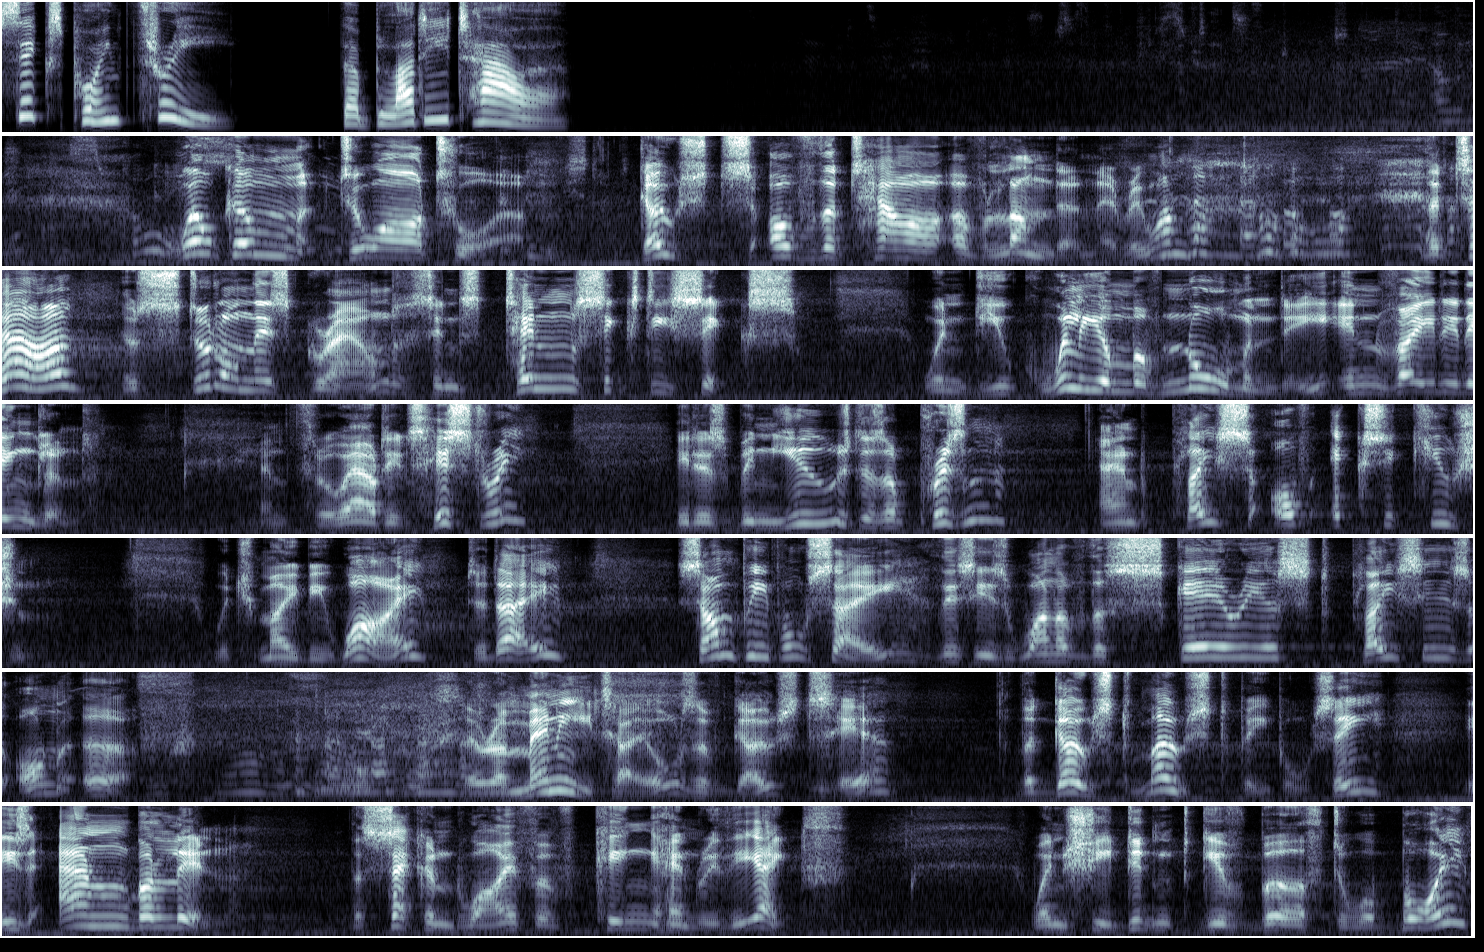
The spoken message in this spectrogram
6.3 The Bloody Tower. Welcome to our tour. Ghosts of the Tower of London, everyone. the tower has stood on this ground since 1066, when Duke William of Normandy invaded England. And throughout its history, it has been used as a prison and place of execution, which may be why, today, some people say this is one of the scariest places on earth. There are many tales of ghosts here. The ghost most people see is Anne Boleyn, the second wife of King Henry VIII. When she didn't give birth to a boy,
